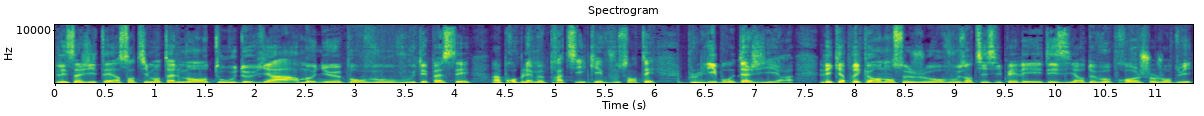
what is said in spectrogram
Les sagittaires, sentimentalement, tout devient harmonieux pour vous, vous dépassez un problème pratique et vous sentez plus libre d'agir. Les capricornes, en ce jour, vous anticipez les désirs de vos proches. Aujourd'hui,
